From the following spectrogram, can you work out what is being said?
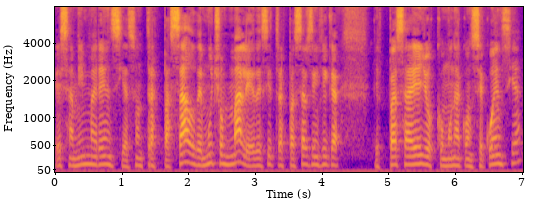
esa misma herencia, son traspasados de muchos males, es decir, traspasar significa les pasa a ellos como una consecuencia,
